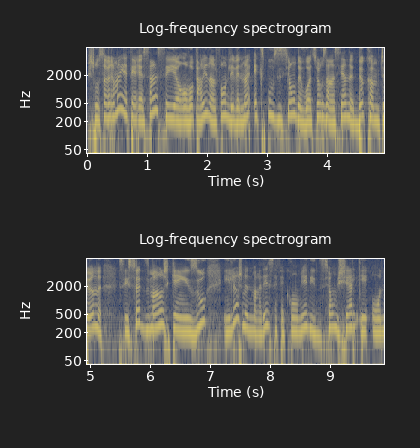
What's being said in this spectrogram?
Je trouve ça vraiment intéressant. C'est, euh, on va parler, dans le fond, de l'événement Exposition de voitures anciennes de Compton. C'est ce dimanche 15 août. Et là, je me demandais, ça fait combien d'éditions, Michel? Et on est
